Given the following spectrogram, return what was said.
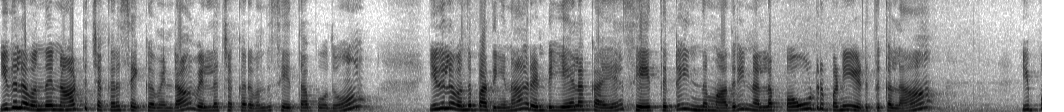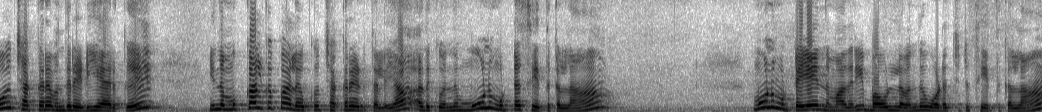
இதில் வந்து நாட்டு சர்க்கரை சேர்க்க வேண்டாம். வெள்ளை சர்க்கரை வந்து சேர்த்தா போதும். இதில் வந்து பார்த்தீங்கன்னா ரெண்டு ஏலக்காயை சேர்த்துட்டு இந்த மாதிரி நல்லா பவுட்ரு பண்ணி எடுத்துக்கலாம். இப்போது சர்க்கரை வந்து ரெடியாக இருக்குது இந்த முக்கால் கப்பு அளவுக்கு சர்க்கரை எடுத்த இல்லையா? அதுக்கு வந்து மூணு முட்டை சேர்த்துக்கலாம். மூணு முட்டையை இந்த மாதிரி பவுலில் வந்து உடச்சிட்டு சேர்த்துக்கலாம்.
